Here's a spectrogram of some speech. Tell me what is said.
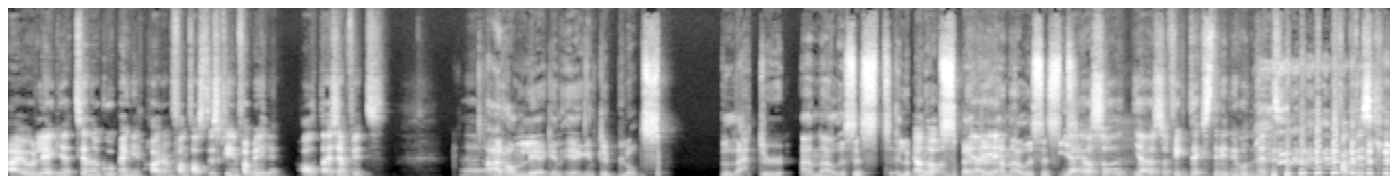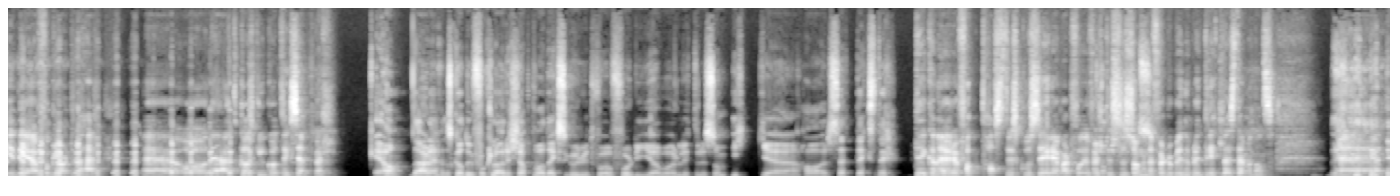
Er jo lege, tjener gode penger, har en fantastisk fin familie. Alt er kjempefint. Eh, Er han legen egentlig bloodsplatter analysis? Eller Ja, da- bloodspatter ja, jeg- analysist? Jeg også, jeg også fikk Dexter inn i hodet mitt, faktisk, idet jeg forklarte det her. Eh, og det er et ganske godt eksempel. Ja, det er det. Skal du forklare kjapt hva Dexter går ut for for de av våre lyttere som ikke har sett Dexter? Det kan jeg gjøre. Fantastisk god serie, i hvert fall de første Absolutt. sesongene, før du begynner å bli drittlei stemmen hans. Eh.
